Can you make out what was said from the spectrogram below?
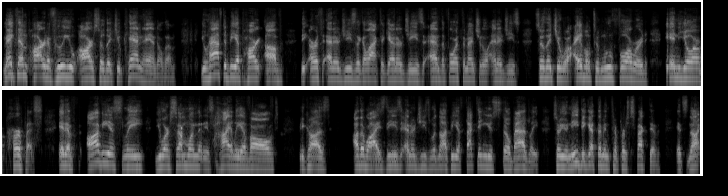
Make them part of who you are so that you can handle them. You have to be a part of the earth energies, the galactic energies, and the fourth dimensional energies so that you were able to move forward in your purpose. It if obviously you are someone that is highly evolved because otherwise these energies would not be affecting you so badly. So you need to get them into perspective. It's not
